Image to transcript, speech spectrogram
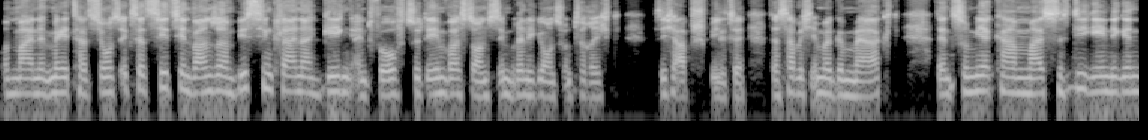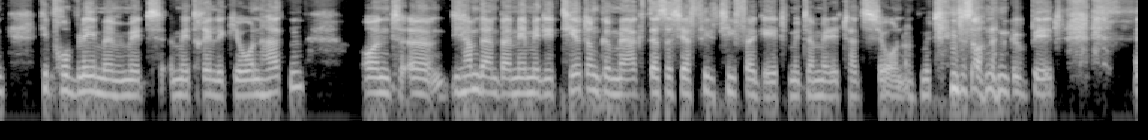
Und meine Meditationsexerzitien waren so ein bisschen kleiner Gegenentwurf zu dem, was sonst im Religionsunterricht sich abspielte. Das habe ich immer gemerkt. Denn zu mir kamen meistens diejenigen, die Probleme mit, mit Religion hatten. Und äh, die haben dann bei mir meditiert und gemerkt, dass es ja viel tiefer geht mit der Meditation und mit dem Sonnengebet.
